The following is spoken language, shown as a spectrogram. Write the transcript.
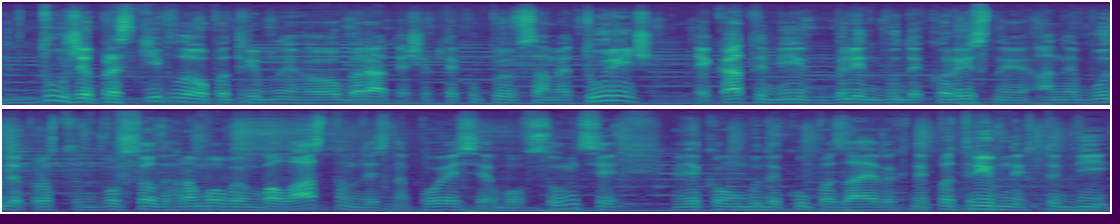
дуже прискіпливо потрібно його обирати, щоб ти купив саме ту річ, яка тобі, блін, буде корисною, а не буде просто 200-грамовим баластом десь на поясі або в сумці, в якому буде купа зайвих непотрібних тобі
